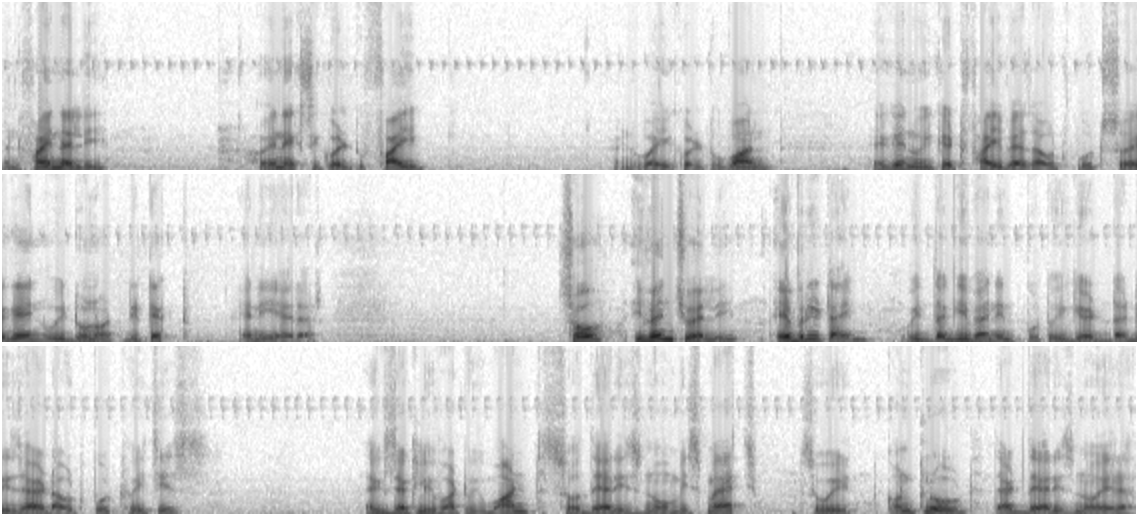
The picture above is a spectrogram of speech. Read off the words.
and finally, when x equal to 5 and y equal to 1 again we get 5 as output. So, again we do not detect any error. So, eventually every time with the given input we get the desired output which is exactly what we want. So, there is no mismatch. So, we conclude that there is no error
